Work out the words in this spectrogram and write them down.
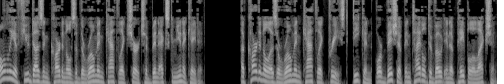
Only a few dozen cardinals of the Roman Catholic Church have been excommunicated. A cardinal is a Roman Catholic priest, deacon, or bishop entitled to vote in a papal election.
